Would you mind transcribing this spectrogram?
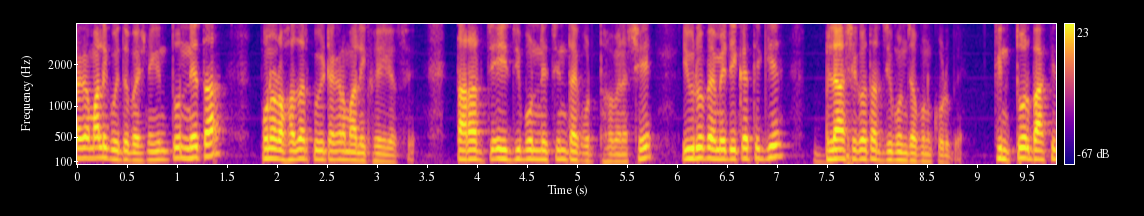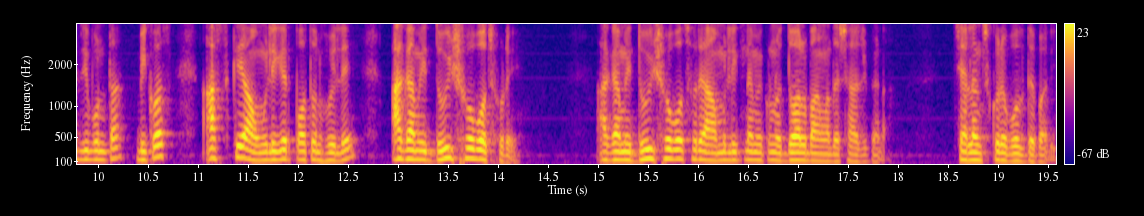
টাকার মালিক হইতে পারিস না। কিন্তু তোর নেতা পনেরো হাজার কোটি টাকার মালিক হয়ে গেছে। তার আর যে এই জীবন নিয়ে চিন্তা করতে হবে না। সে ইউরোপ, আমেরিকাতে গিয়ে বিলাসিকতার জীবনযাপন করবে। কিন্তু তোর বাকি জীবনটা বিকজ আজকে আওয়ামী লীগের পতন হইলে আগামী দুইশো বছরে, আগামী দুইশো বছরে আওয়ামী লীগ নামে কোনো দল বাংলাদেশে আসবে না। চ্যালেঞ্জ করে বলতে পারি।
